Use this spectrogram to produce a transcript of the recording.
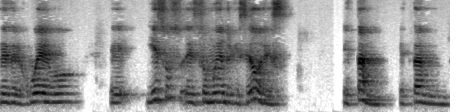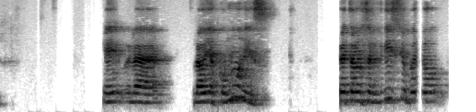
desde el juego, eh, y esos eh, son muy enriquecedores. Están, están. Eh, la, las ollas comunes prestan un servicio, pero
